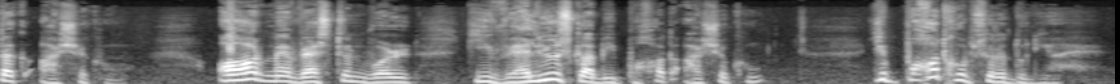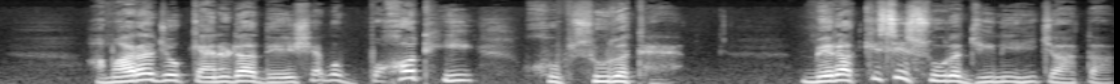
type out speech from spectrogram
तक आशिक हूँ। और मैं वेस्टर्न वर्ल्ड की वैल्यूज़ का भी बहुत आशिक हूँ। ये बहुत खूबसूरत दुनिया है। हमारा जो कनाडा देश है, वो बहुत ही खूबसूरत है। मेरा किसी सूरत जी नहीं चाहता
